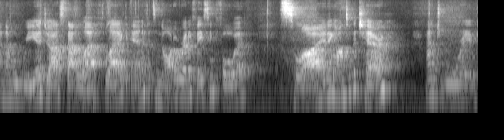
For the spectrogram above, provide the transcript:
And then we'll readjust that left leg in if it's not already facing forward. Sliding onto the chair and drawing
